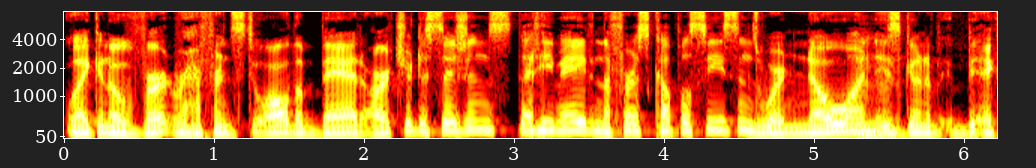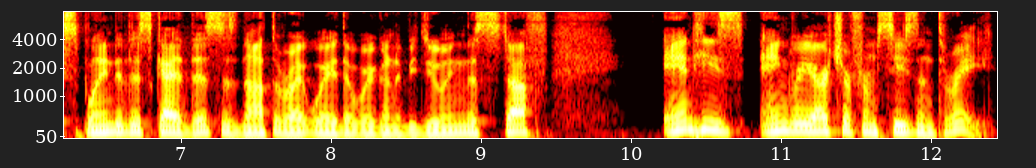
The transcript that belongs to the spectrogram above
like an overt reference to all the bad Archer decisions that he made in the first couple seasons, where no one is mm-hmm. going to explain to this guy this is not the right way that we're going to be doing this stuff. And he's angry Archer from season three,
